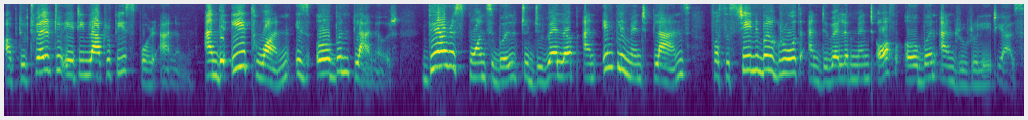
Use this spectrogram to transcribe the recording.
up to 12 to 18 lakh rupees per annum. And the eighth one is urban planner. They are responsible to develop and implement plans for sustainable growth and development of urban and rural areas.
